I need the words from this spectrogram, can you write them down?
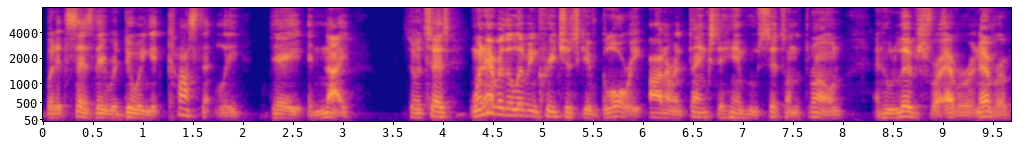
but it says they were doing it constantly, day and night. So it says, whenever the living creatures give glory, honor, and thanks to him who sits on the throne and who lives forever and ever,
